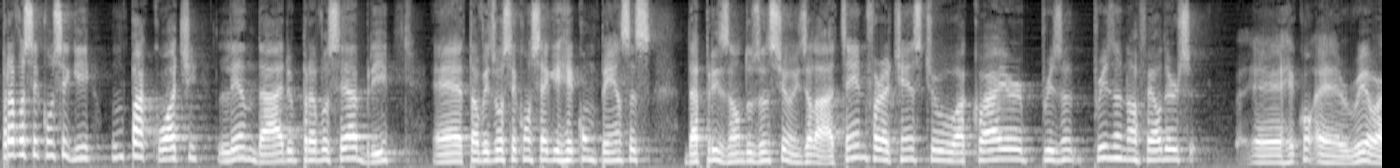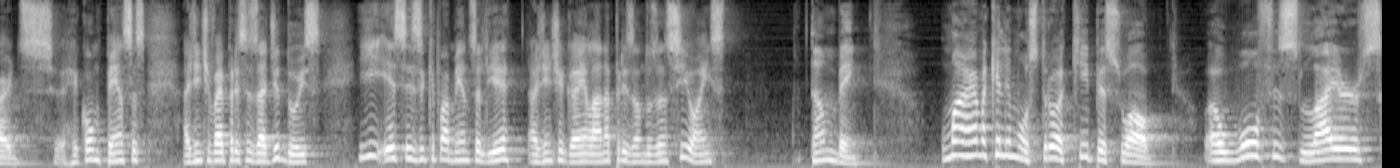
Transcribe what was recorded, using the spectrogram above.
para você conseguir um pacote lendário para você abrir é, talvez você consiga recompensas da prisão dos anciões. Olha lá, attend for a chance to acquire prison, prison of elders é, é, rewards, recompensas, a gente vai precisar de dois. E esses equipamentos ali a gente ganha lá na prisão dos anciões também. Uma arma que ele mostrou aqui, pessoal, é o Wolf's Liar's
